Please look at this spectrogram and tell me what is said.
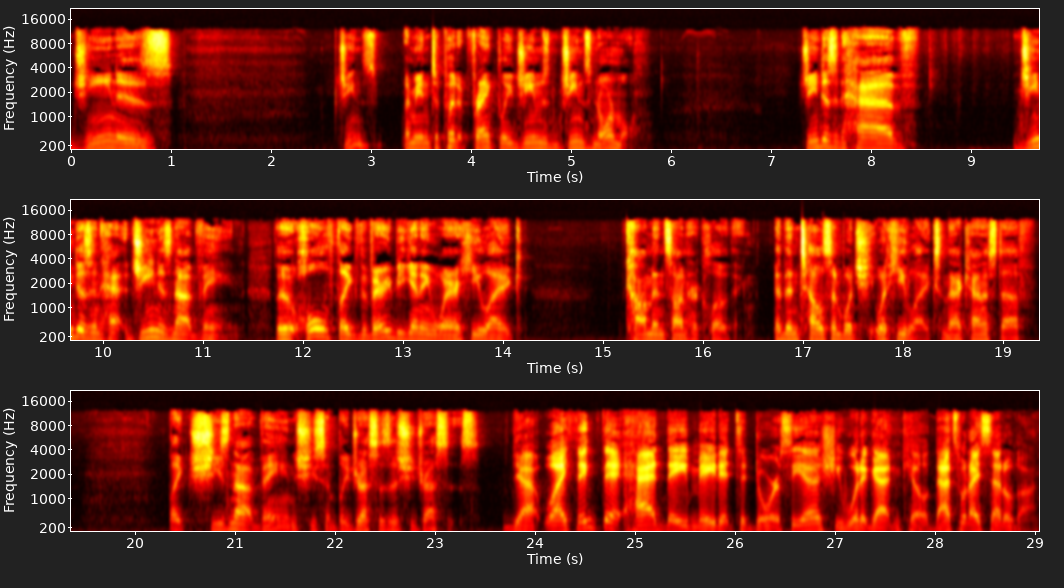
Jean is. Jean's. I mean, to put it frankly, Jean's Jean's normal. Jean doesn't have. Jean doesn't have. Jean is not vain. The whole like the very beginning where he like comments on her clothing and then tells him what she, what he likes and that kind of stuff like she's not vain she simply dresses as she dresses yeah. Well, I think that had they made it to Dorsia, she would have gotten killed. That's what I settled on.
